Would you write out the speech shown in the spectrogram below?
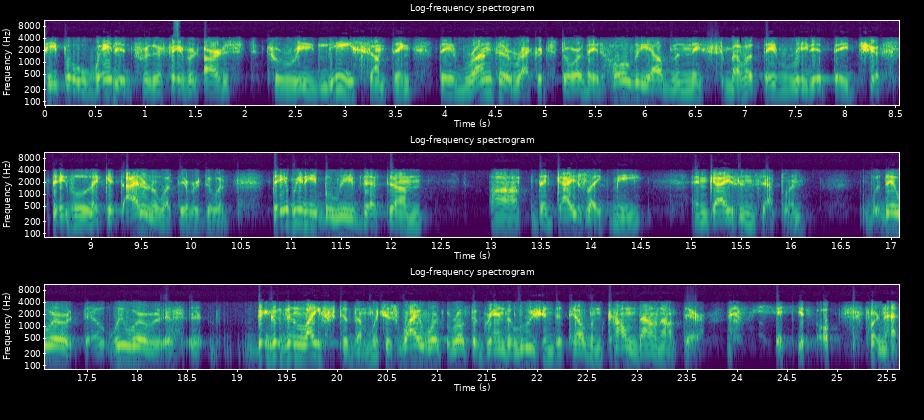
People waited for their favorite artist to release something. They'd run to the record store, they'd hold the album and they'd smell it, they'd read it, they'd chew, they'd lick it. I don't know what they were doing. They really believed that um, uh, that guys like me and guys in Zeppelin they were we were bigger than life to them, which is why I wrote the Grand Illusion to tell them calm down out there. you know, we're not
